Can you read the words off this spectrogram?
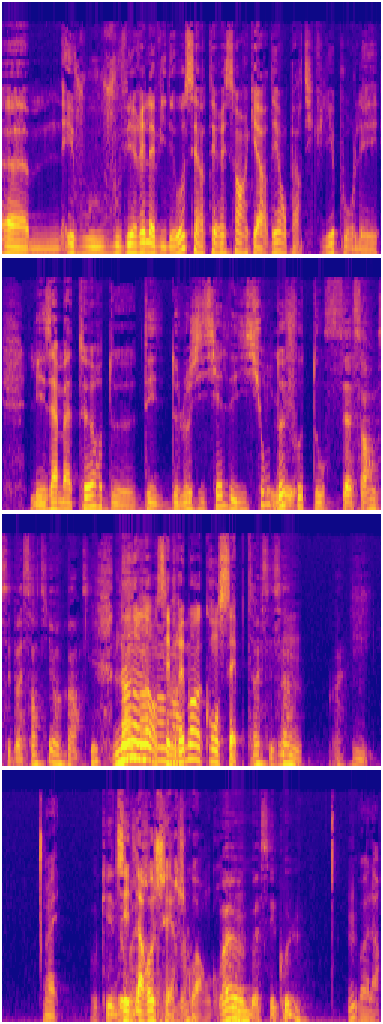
et vous vous verrez la vidéo. C'est intéressant à regarder, en particulier pour les les amateurs de de, logiciels d'édition de photos. Ça sort, c'est pas sorti encore. non, non, non, c'est vraiment un concept. c'est ça. Mm. Ouais. c'est de la recherche, quoi, en gros. Ouais, bah, c'est cool. Voilà.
